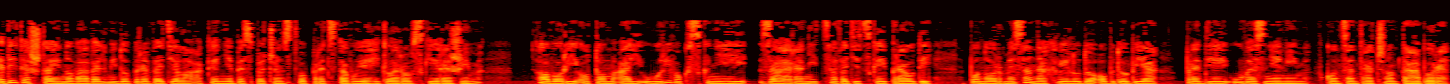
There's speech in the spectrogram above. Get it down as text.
Edita Štajnová veľmi dobre vedela, aké nebezpečenstvo predstavuje hitlerovský režim. Hovorí o tom aj úryvok z knihy Záhranice vedeckej pravdy. Ponorme sa na chvíľu do obdobia pred jej uväznením v koncentračnom tábore.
